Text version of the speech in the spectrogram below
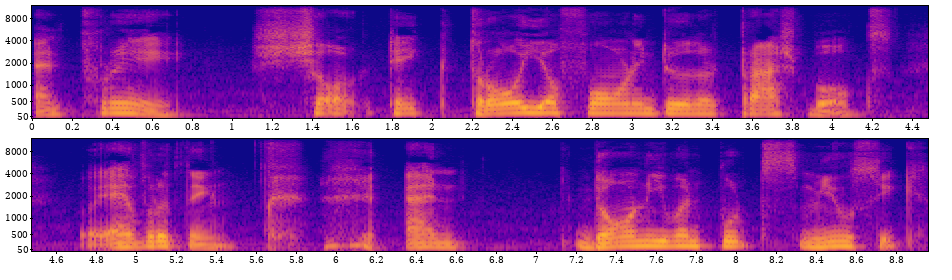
and pray. Show, take throw your phone into the trash box. Everything. And don't even put music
